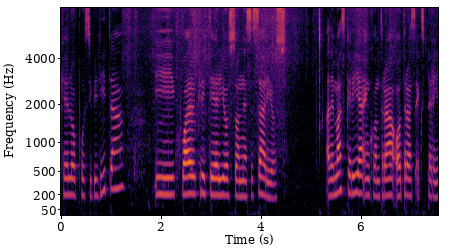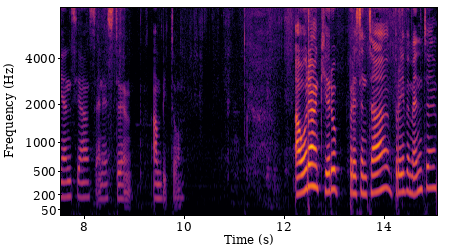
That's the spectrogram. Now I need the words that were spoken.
qué lo posibilita y cuáles criterios son necesarios. Además quería encontrar otras experiencias en este ámbito. Ahora quiero presentar brevemente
